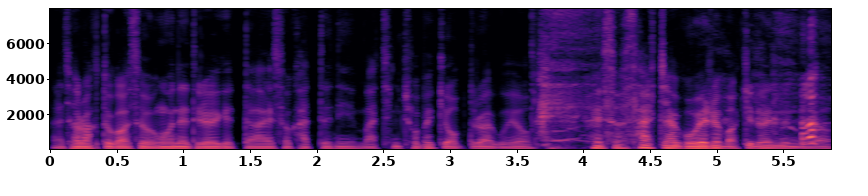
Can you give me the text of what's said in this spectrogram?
아, 절학도 가서 응원해 드려야겠다 해서 갔더니 마침 저밖에 없더라고요. 그래서 살짝 오해를 받기도 했는데요.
